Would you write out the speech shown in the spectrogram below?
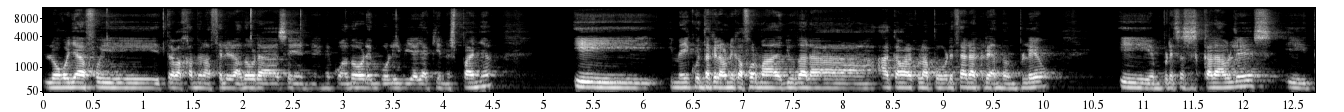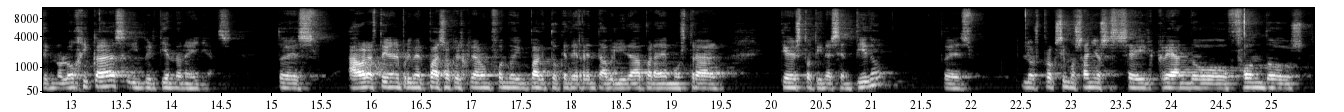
Luego ya fui trabajando en aceleradoras en, Ecuador, en Bolivia y aquí en España. Y, me di cuenta que la única forma de ayudar a acabar con la pobreza era creando empleo y empresas escalables y tecnológicas invirtiendo en ellas. Entonces, ahora estoy en el primer paso, que es crear un fondo de impacto que dé rentabilidad para demostrar que esto tiene sentido. Entonces, los próximos años es seguir creando fondos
